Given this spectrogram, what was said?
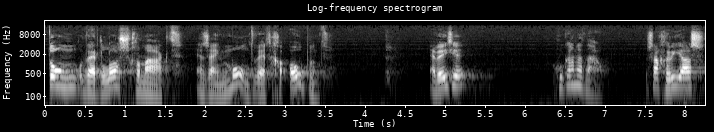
tong werd losgemaakt. en zijn mond werd geopend. En weet je, hoe kan het nou? Zacharias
